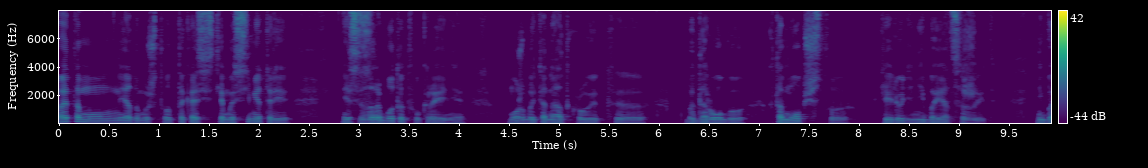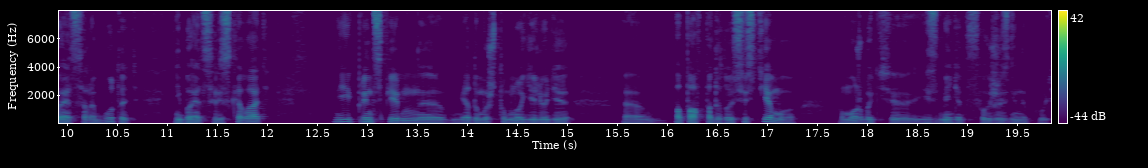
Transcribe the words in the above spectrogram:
Поэтому я думаю, что вот такая система симметрии, если заработает в Украине, может быть, она откроет э, как бы дорогу к тому обществу, где люди не боятся жить, не боятся работать, не боятся рисковать. И, в принципе, э, я думаю, что многие люди, э, попав под эту систему, может быть, изменят свой жизненный путь.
